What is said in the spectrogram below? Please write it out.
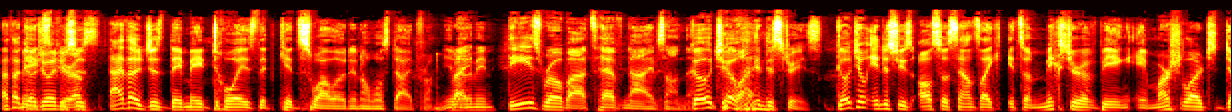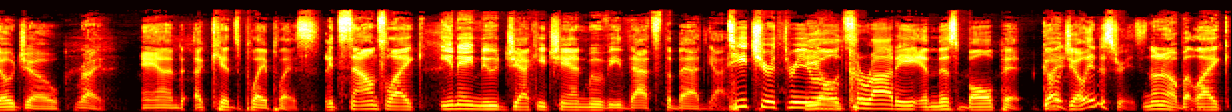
I thought Makes Gojo. Industries. I thought just they made toys that kids swallowed and almost died from. You know what I mean? These robots have knives on them. Gojo Industries. Gojo Industries also sounds like it's a mixture of being a martial arts dojo Right. and a kids play place. It sounds like in a new Jackie Chan movie, that's the bad guy. Teach your three year old He karate in this ball pit. Gojo Industries. no, no, but like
